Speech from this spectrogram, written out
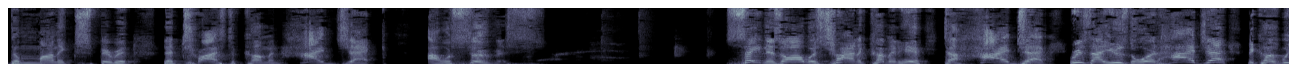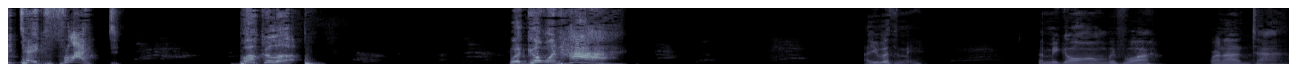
demonic spirit that tries to come and hijack our service. Satan is always trying to come in here to hijack. Reason I use the word hijack because we take flight. Buckle up. We're going high. Are you with me? Let me go on before I run out of time.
